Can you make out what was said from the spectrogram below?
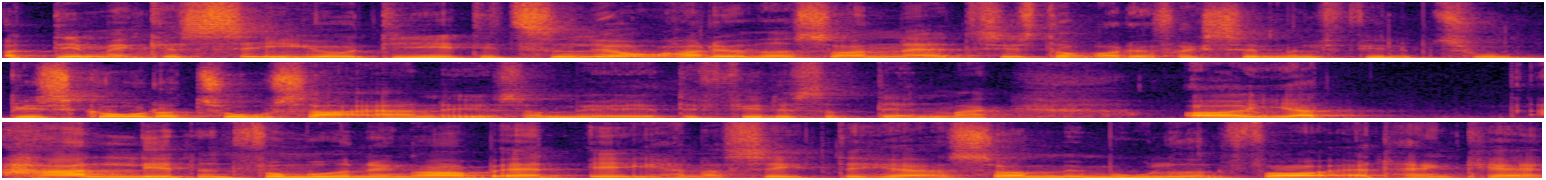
og det man kan se jo, de, de tidligere år har det jo været sådan, at sidste år var det for eksempel Philip Thun Biskov, der tog sejren øh, som øh, det fittest of Danmark. Og jeg har lidt en formodning om, at A, han har set det her som øh, muligheden for, at han kan...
